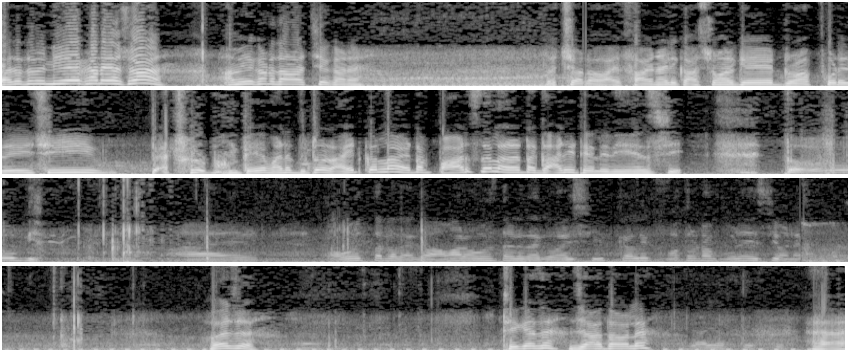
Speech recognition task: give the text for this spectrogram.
আচ্ছা তুমি নিয়ে এখানে এসো হ্যাঁ? আমি এখানে দাঁড়াচ্ছি এখানে। তো চলো ভাই ফাইনালি কাস্টমারকে ড্রপ করে দিয়েছি পেট্রোল পাম্পে। মানে দুটো রাইড করলাম, একটা পার্সেল আর একটা গাড়ি ঠেলে নিয়ে এসেছি। তো অবস্থাটা দেখো আমার অবস্থাটা দেখো ভাই শীতকালে কতটা পড়ে এসেছি অনেক। হয়েছে? ঠিক আছে যাও তাহলে। হ্যাঁ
